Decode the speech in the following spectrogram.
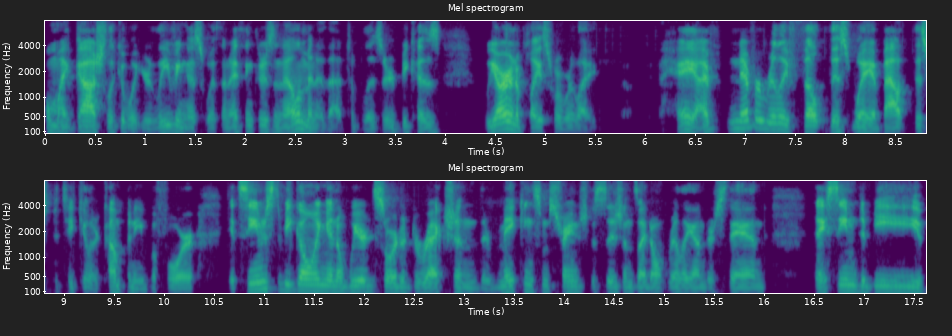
"Oh my gosh, look at what you're leaving us with." And I think there's an element of that to Blizzard because we are in a place where we're like hey, I've never really felt this way about this particular company before. It seems to be going in a weird sort of direction. They're making some strange decisions I don't really understand. They seem to be,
